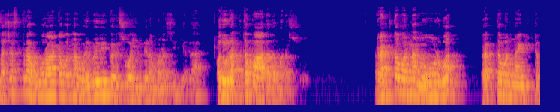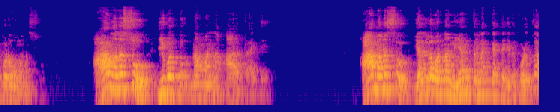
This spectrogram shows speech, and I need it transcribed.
ಸಶಸ್ತ್ರ ಹೋರಾಟವನ್ನು ವೈಭವೀಕರಿಸುವ ಹಿಂದಿನ ಮನಸ್ಸಿದೆಯಲ್ಲ, ಅದು ರಕ್ತಪಾತದ ಮನಸ್ಸು. ರಕ್ತವನ್ನು ನೋಡುವ ರಕ್ತವನ್ನು ಇಷ್ಟಪಡುವ ಮನಸ್ಸು. ಆ ಮನಸ್ಸು ಇವತ್ತು ನಮ್ಮನ್ನು ಆಳ್ತಾ ಇದೆ. ಆ ಮನಸ್ಸು ಎಲ್ಲವನ್ನ ನಿಯಂತ್ರಣಕ್ಕೆ ತೆಗೆದುಕೊಳ್ತಾ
